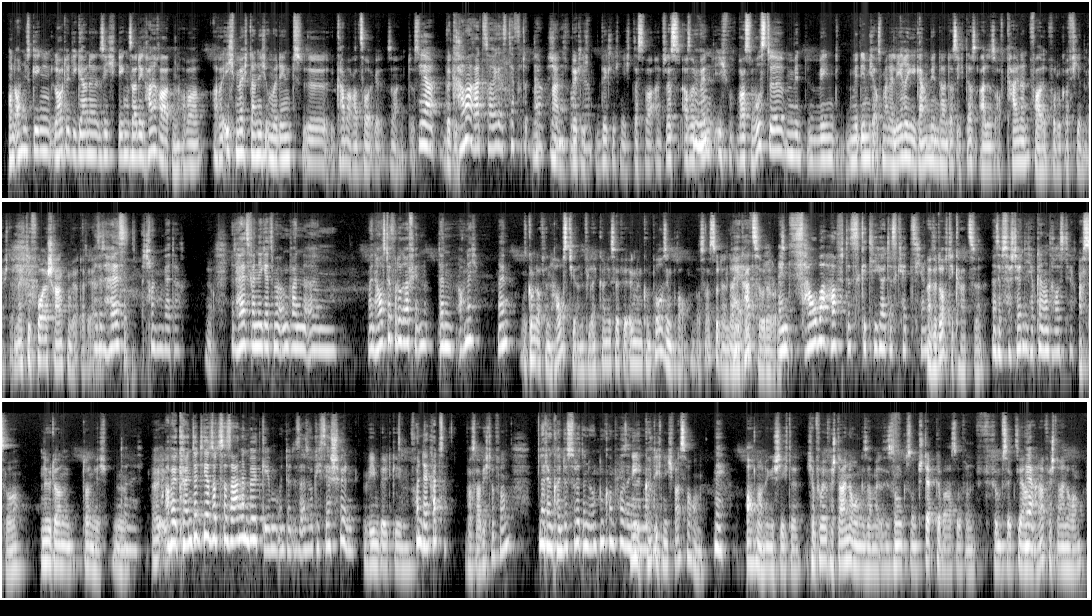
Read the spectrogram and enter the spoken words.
Und auch nicht gegen Leute, die gerne sich gegenseitig heiraten. Aber, aber ich möchte da nicht unbedingt äh, Kamerazeuge sein. Das Ja, wirklich. Kamerazeuge ist der Foto. Ja, Nein, Wort, wirklich, ja. wirklich nicht. Das war das, also wenn ich was wusste, mit, wen, mit dem ich aus meiner Lehre gegangen bin, dann, dass ich das alles auf keinen Fall fotografieren möchte. Dann möchte ich vorher Schrankenwärter werden. Also das heißt, Schrankenwärter. Ja. Das heißt, wenn ich jetzt mal irgendwann ähm, mein Haustier fotografieren, dann auch nicht? Nein? Es kommt auf dein Haustier an. Vielleicht kann ich es ja für irgendein Composing brauchen. Was hast du denn? Deine Katze oder was? Ein zauberhaftes, getigertes Kätzchen. Also doch die Katze. Na, selbstverständlich, ich habe kein anderes Haustier. Ach so. Nö, dann, dann nicht. Nö. Dann nicht. Äh, Aber ihr könntet ihr sozusagen ein Bild geben und das ist also wirklich sehr schön. wie ein Bild geben. Von der Katze. Was habe ich davon? Na, dann könntest du das in irgendein Composing Nee, reinmachen. könnte ich nicht. Was, warum? Nee. Auch noch eine Geschichte. Ich habe früher Versteinerung gesammelt. Das ist so ein, so ein Steppke war so von fünf, sechs Jahren, Ja. ne? Versteinerung.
